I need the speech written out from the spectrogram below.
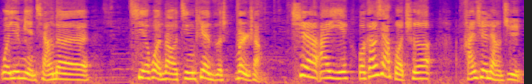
我也勉强的切换到京片子味儿上。是啊，阿姨，我刚下火车，寒暄两句，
